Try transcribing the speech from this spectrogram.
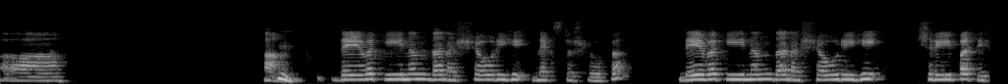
uh, ah, Hmm. Devakinandana Shaurihi, next shloka. देवकीनन्दनः शौरिः श्रीपतिः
